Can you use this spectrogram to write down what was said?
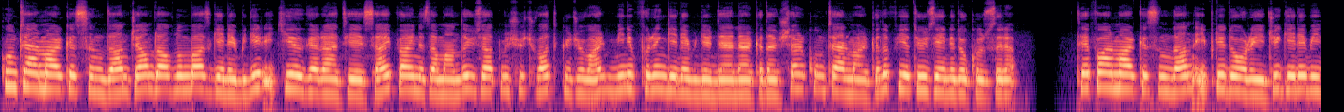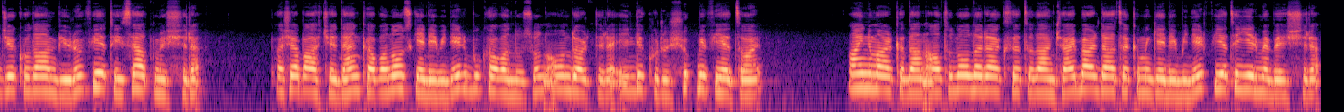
Kumtel markasından cam davlumbaz gelebilir. 2 yıl garantiye sahip. Aynı zamanda 163 watt gücü var. Mini fırın gelebilir değerli arkadaşlar. Kumtel markalı. Fiyatı 159 lira. Tefal markasından ipli doğrayıcı gelebilecek olan bir ürün. Fiyatı ise 60 lira. Paşa Bahçe'den kavanoz gelebilir. Bu kavanozun 14 lira 50 kuruşluk bir fiyatı var. Aynı markadan altılı olarak satılan çay bardağı takımı gelebilir. Fiyatı 25 lira.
